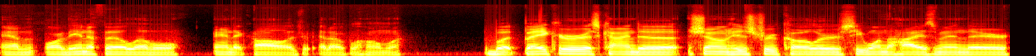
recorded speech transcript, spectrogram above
and or the NFL level and at college at Oklahoma. But Baker has kind of shown his true colors. He won the Heisman there.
